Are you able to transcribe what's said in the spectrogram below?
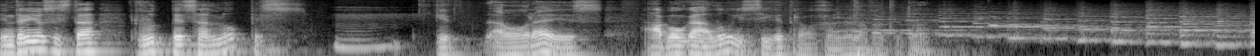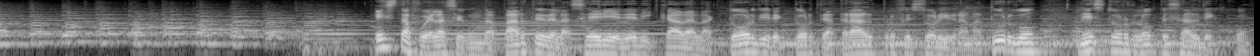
Entre ellos está Ruth Pesa López, mm. que ahora es abogado y sigue trabajando en la facultad. Esta fue la segunda parte de la serie dedicada al actor, director teatral, profesor y dramaturgo Néstor López Aldeco.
